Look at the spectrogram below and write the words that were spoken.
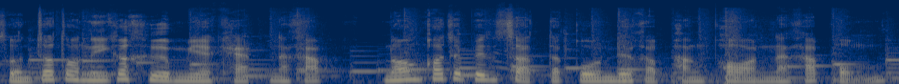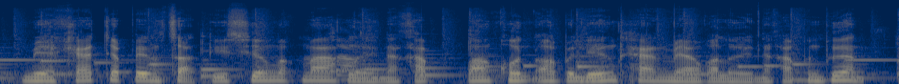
ส่วนเจ้าตัวนี้ก็คือเมียแคทนะครับน้องเขาจะเป็นสัตว์ตระกูลเดียวกับพังพรนะครับผมเมียแคทจะเป็นสัตว์ที่เชื่องมากๆเลยนะครับบางคนเอาไปเลี้ยงแทนแมวกันเลยนะครับเพื่อนๆ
